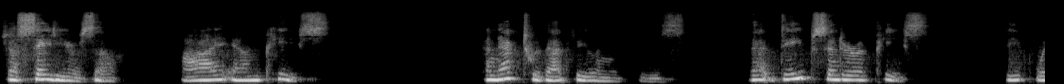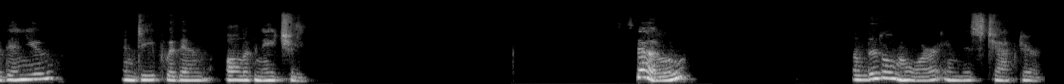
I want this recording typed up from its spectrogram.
just say to yourself, I am peace. Connect with that feeling of peace, that deep center of peace, deep within you and deep within all of nature. So, a little more in this chapter.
